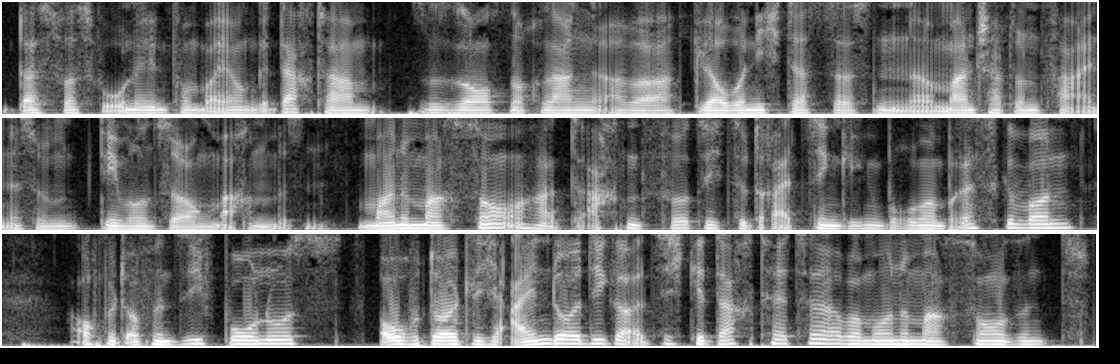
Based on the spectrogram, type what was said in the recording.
das, was wir ohnehin von Bayonne gedacht haben. Saison ist noch lang, aber ich glaube nicht, dass das eine Mannschaft und ein Verein ist, um den wir uns Sorgen machen müssen. Manu Marsan hat 48 zu 13 gegen Bourg-en-Bresse gewonnen auch mit Offensivbonus, auch deutlich eindeutiger, als ich gedacht hätte, aber Monemarsan sind,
